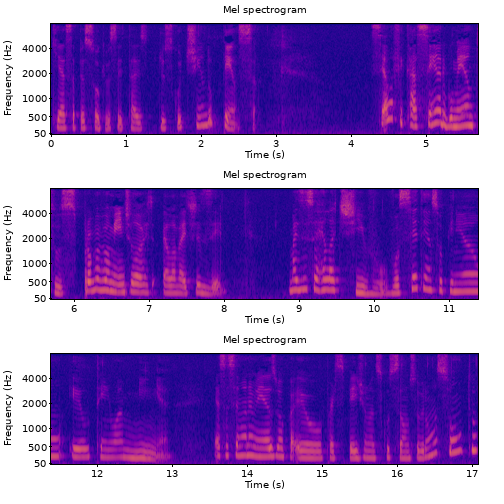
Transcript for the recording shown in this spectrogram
que essa pessoa que você está discutindo pensa. Se ela ficar sem argumentos, provavelmente ela, ela vai te dizer: mas isso é relativo. Você tem a sua opinião, eu tenho a minha. Essa semana mesmo eu participei de uma discussão sobre um assunto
